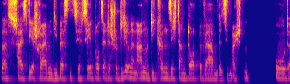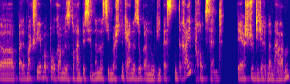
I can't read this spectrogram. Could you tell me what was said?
Das heißt, wir schreiben die besten zehn Prozent der Studierenden an und die können sich dann dort bewerben, wenn sie möchten. Oder bei dem Max-Weber-Programm ist es noch ein bisschen anders. Die möchten gerne sogar nur die besten drei Prozent der Studierenden haben.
